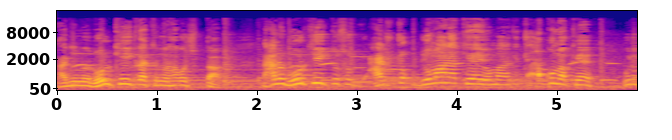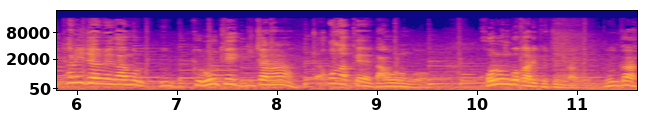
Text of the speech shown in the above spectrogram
아니면 롤 케이크 같은 걸 하고 싶다. 나는 롤 케이크도 소- 아주 조 요만하게 요만하게 조그맣게 우리 편의점에 가면 그 롤 케이크 있잖아. 조그맣게 나오는 거. 그런 거 가르쳐 준다고. 그러니까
